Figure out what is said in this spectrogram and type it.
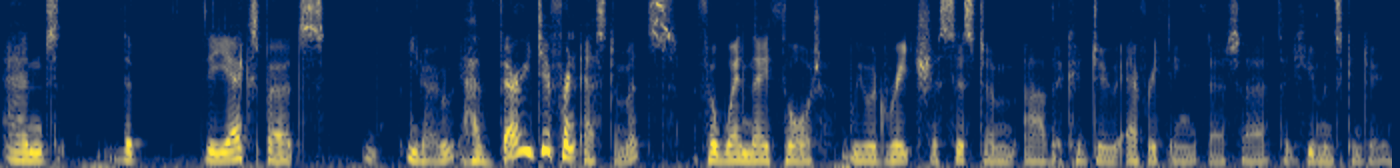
and the the experts, you know, have very different estimates for when they thought we would reach a system uh, that could do everything that uh, that humans can do.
